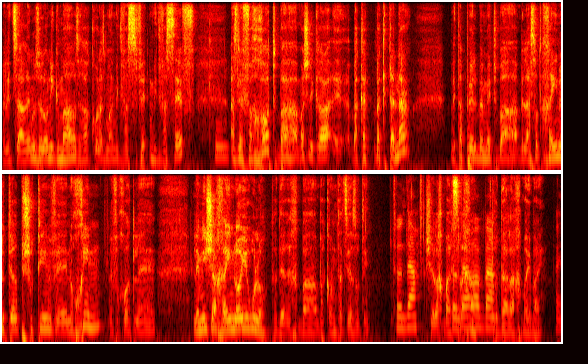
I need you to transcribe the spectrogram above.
ולצערנו זה לא נגמר, זה רק כל הזמן מתווסף. מתווסף. כן. אז לפחות, מה שנקרא, אה, בקטנה, לטפל באמת ב, בלעשות החיים יותר פשוטים ונוחים, לפחות למי שהחיים לא יראו לו את הדרך בקונוטציה הזאת. תודה. שיהיה לך בהצלחה. תודה רבה. תודה לך, ביי ביי. ביי.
